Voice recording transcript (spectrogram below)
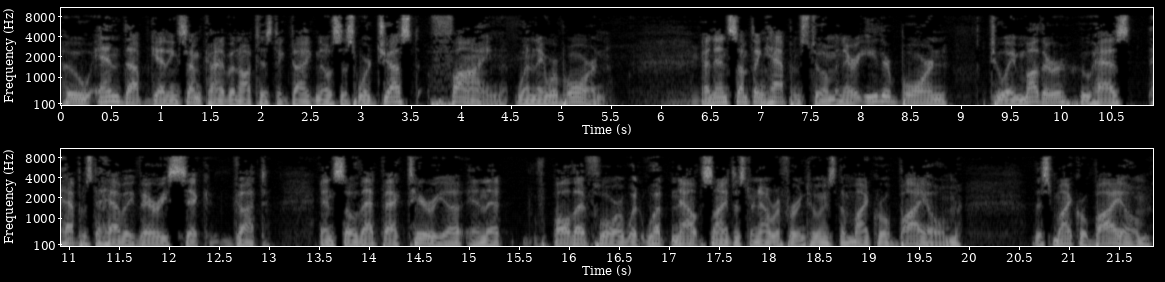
who end up getting some kind of an autistic diagnosis were just fine when they were born. And then something happens to them, and they're either born to a mother who has happens to have a very sick gut. And so that bacteria and that all that flora, what, what now scientists are now referring to as the microbiome, this microbiome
